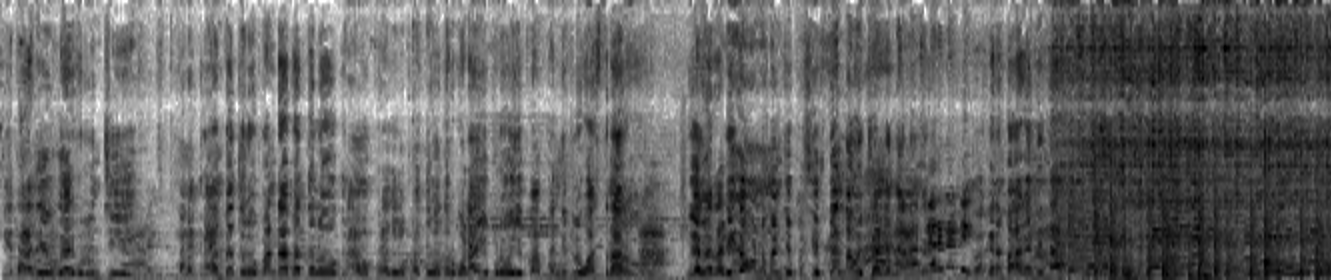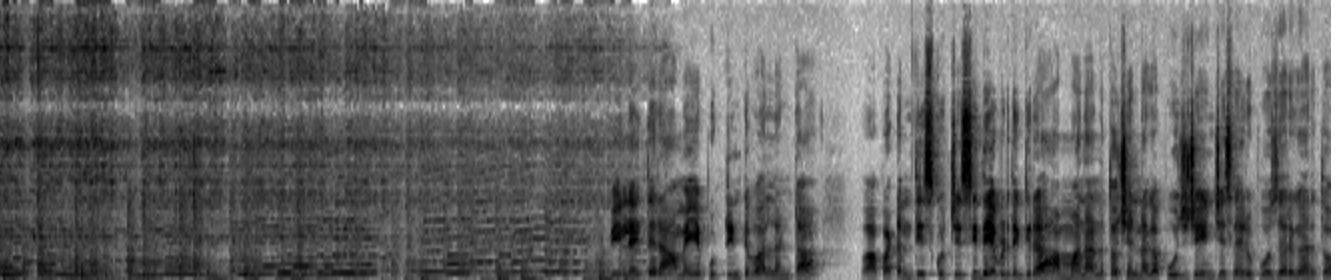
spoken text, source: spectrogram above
సీతాదేవి గారి గురించి మన గ్రామ పెద్దలు బండా పెద్దలు గ్రామ ప్రజలు ప్రతి ఒక్కరు కూడా ఇప్పుడు పందిట్లో వస్తున్నారు. వీళ్ళని రెడీగా ఉండమని చెప్పి చెప్పి వెళ్దాం వచ్చాండి. ఓకేనా? బాగా నిందా వీళ్ళైతే రామయ్య పుట్టింటి వాళ్ళంట. ఆ పటం తీసుకొచ్చేసి దేవుడి దగ్గర అమ్మా నాన్నతో చిన్నగా పూజ చేయించేశారు పూజారి గారితో.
